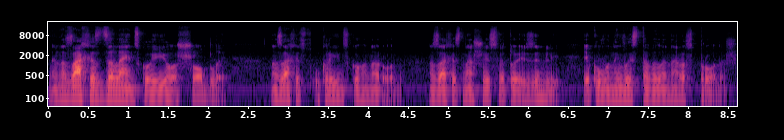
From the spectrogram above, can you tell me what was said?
Не на захист Зеленського і його шобли, на захист українського народу, на захист нашої святої землі, яку вони виставили на розпродаж.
